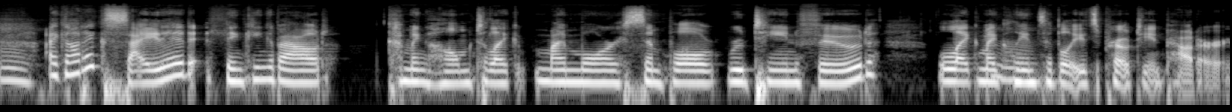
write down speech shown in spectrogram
Mm. I got excited thinking about coming home to like my more simple routine food, like my Mm. Clean Simple Eats protein powder.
